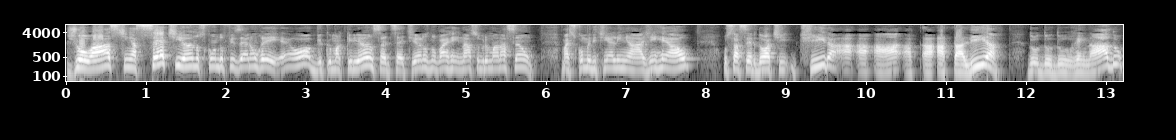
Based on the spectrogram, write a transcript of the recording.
Joás tinha sete anos quando fizeram rei. É óbvio que uma criança de sete anos não vai reinar sobre uma nação. Mas como ele tinha linhagem real, o sacerdote tira a, a, a, a, a Thalia do, do, do, reinado,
